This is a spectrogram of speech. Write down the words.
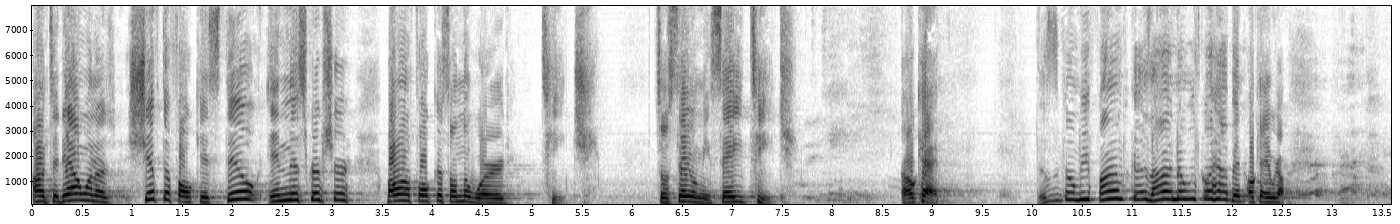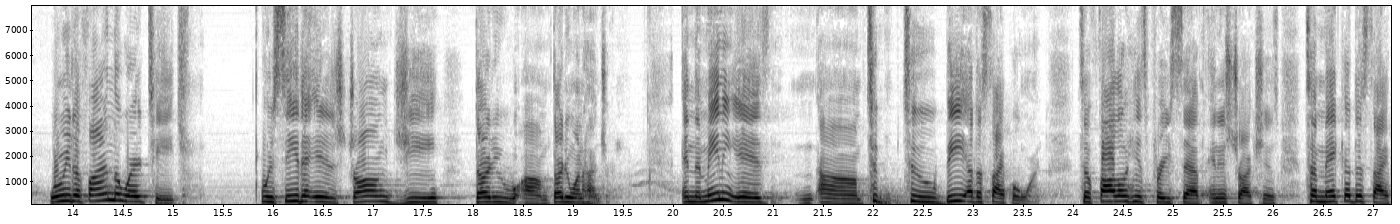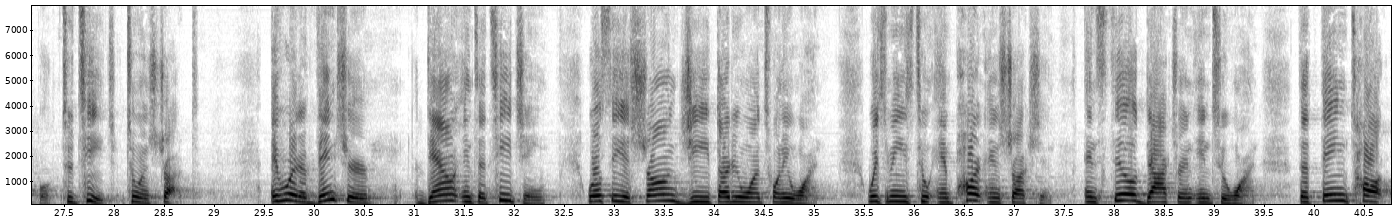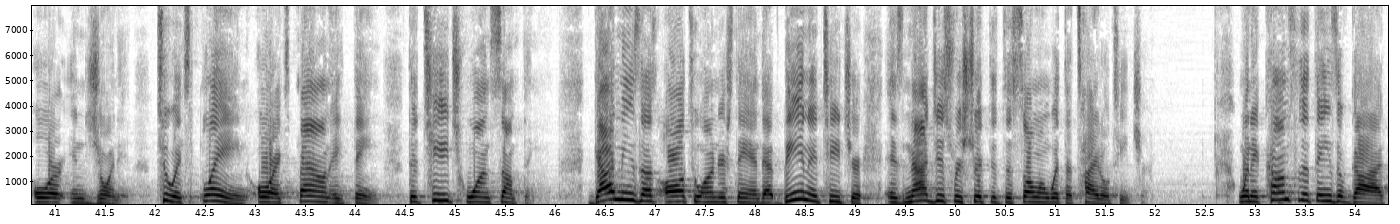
On today, I want to shift the focus still in this scripture, but I want to focus on the word teach. So say with me, say teach. teach. Okay. This is going to be fun because I know what's going to happen. Okay, here we go. When we define the word teach, we see that it is strong G 30, um, 3100. And the meaning is um, to, to be a disciple one, to follow his precepts and instructions, to make a disciple, to teach, to instruct. If we were to venture down into teaching, we'll see a strong G 3121 which means to impart instruction, instill doctrine into one. the thing taught or enjoined, to explain or expound a thing, to teach one something. God needs us all to understand that being a teacher is not just restricted to someone with the title teacher. When it comes to the things of God,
